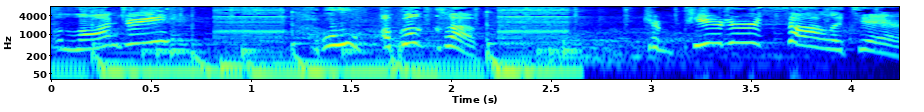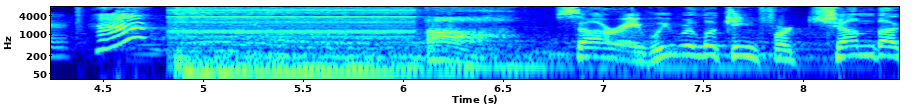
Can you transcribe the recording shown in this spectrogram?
A laundry? Ooh, a book club. Computer solitaire, huh? Ah, sorry, we were looking for Chumba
